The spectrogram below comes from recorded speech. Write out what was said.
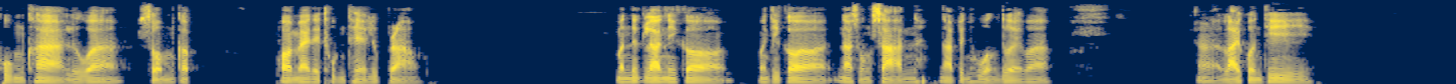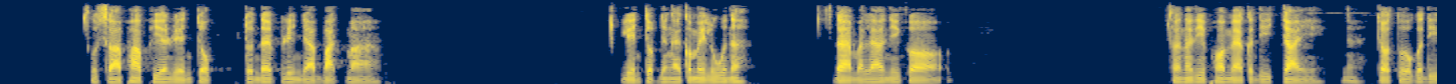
คุ้มค่าหรือว่าสมกับ พ่อแม่ได้ทุ่มเทหรือเปล่า มันนึกแล้วนี่ก็บางทีก็น่าสงสารน่าเป็นห่วงด้วยว่าหลายคนที่ อุตสาห์ภาคเพียรเรียนจบ จนได้ปริญญาบัตรมา เรียนจบยังไงก็ไม่รู้นะ ได้มาแล้วนี่ก็ทั้งหน้าที่พ่อแม่ก็ดีใจนะเจ้าตัวก็ดี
